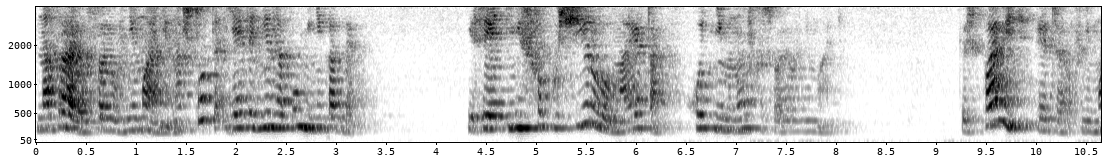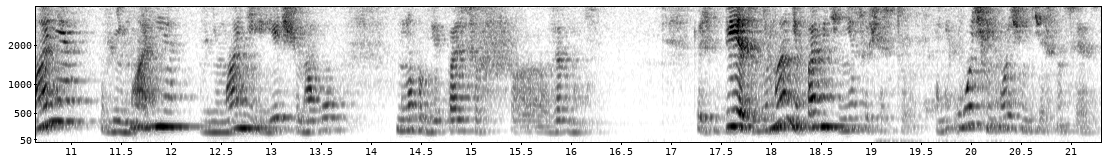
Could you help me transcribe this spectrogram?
направил свое внимание на что-то, я это не запомню никогда. Если я не сфокусировал на этом хоть немножко свое внимание. То есть память – это внимание, внимание, внимание, и я еще могу много где пальцев э, загнуть. То есть без внимания памяти не существует. Они очень-очень тесно связаны.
